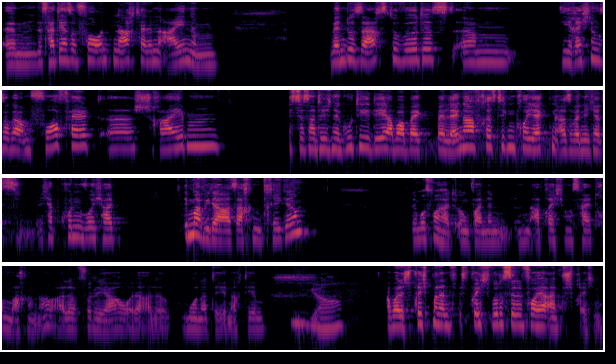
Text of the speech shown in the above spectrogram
Ähm, das hat ja so Vor- und Nachteile in einem. Wenn du sagst, du würdest ähm, die Rechnung sogar im Vorfeld äh, schreiben, ist das natürlich eine gute Idee, aber bei, bei längerfristigen Projekten, also wenn ich jetzt, ich habe Kunden, wo ich halt immer wieder Sachen kriege, dann muss man halt irgendwann einen, einen Abrechnungszeitraum machen, ne? alle Vierteljahre oder alle Monate, je nachdem. Ja. Aber das spricht man dann, spricht, würdest du denn vorher ansprechen?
